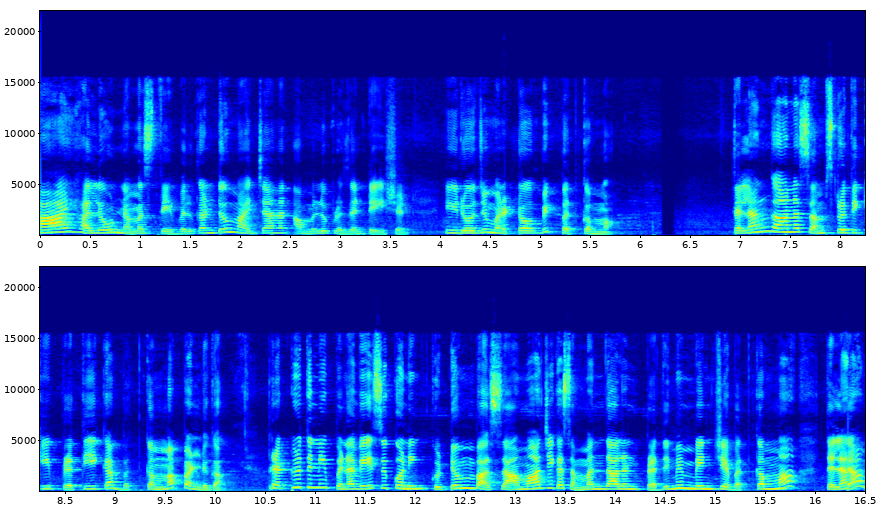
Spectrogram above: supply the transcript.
హాయ్ హలో నమస్తే. Welcome to my channel Amalu presentation. ఈరోజు మన టాపిక్ బతుకమ్మ. తెలంగాణ సంస్కృతికి ప్రతీక బతుకమ్మ పండుగ. ప్రకృతిని పినవేసుకొని కుటుంబ సామాజిక సంబంధాలను ప్రతిబింబించే బతుకమ్మ తెలంగాణ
